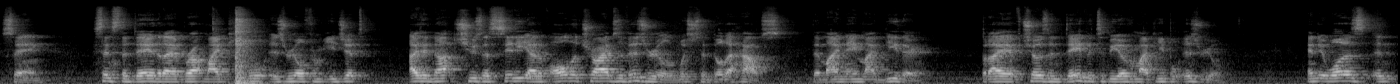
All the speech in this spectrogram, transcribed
saying, Since the day that I brought my people Israel from Egypt, I did not choose a city out of all the tribes of Israel in which to build a house, that my name might be there. But I have chosen David to be over my people Israel. And it was in,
